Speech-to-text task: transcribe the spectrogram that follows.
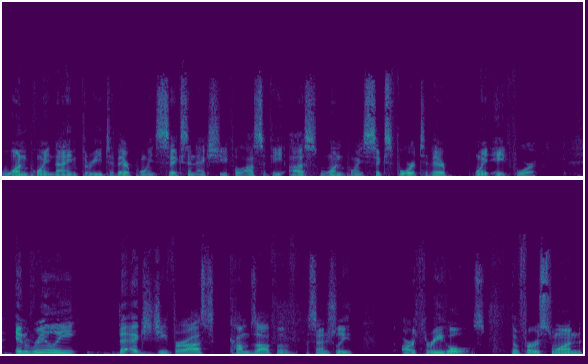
1.93 to their 0.6 and XG philosophy us 1.64 to their 0.84. And really, the XG for us comes off of essentially our three goals. The first one,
